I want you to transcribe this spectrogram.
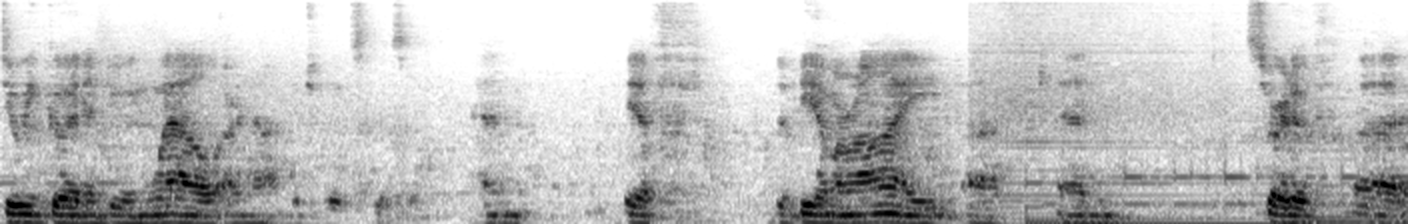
doing good and doing well are not mutually exclusive. And if the BMRI uh, can sort of uh,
